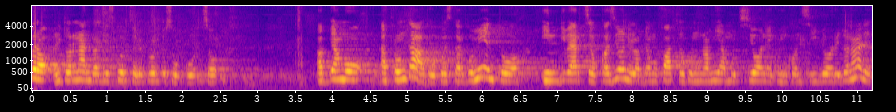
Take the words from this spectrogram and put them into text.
Però ritornando al discorso del pronto soccorso, abbiamo affrontato questo argomento in diverse occasioni, l'abbiamo fatto con una mia mozione qui in Consiglio regionale,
